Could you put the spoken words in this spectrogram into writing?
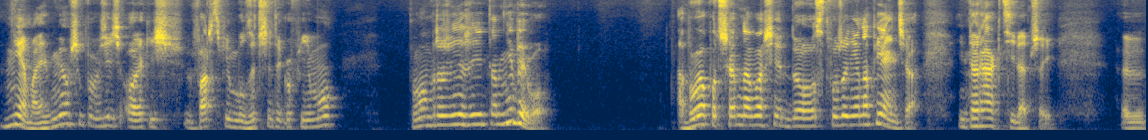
nie ma. Jakbym miał się powiedzieć o jakiejś warstwie muzycznej tego filmu, to mam wrażenie, że jej tam nie było. A była potrzebna właśnie do stworzenia napięcia, interakcji lepszej. Y,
